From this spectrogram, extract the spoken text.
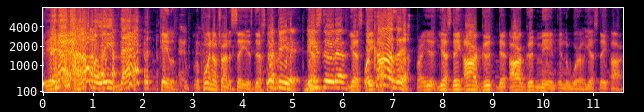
I don't believe that. Caleb, the, the point I'm trying to say is this. What did? Did you still there? Yes. What they cause are, it? Right here. Yes, they are good. There are good men in the world. Yes, they are.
